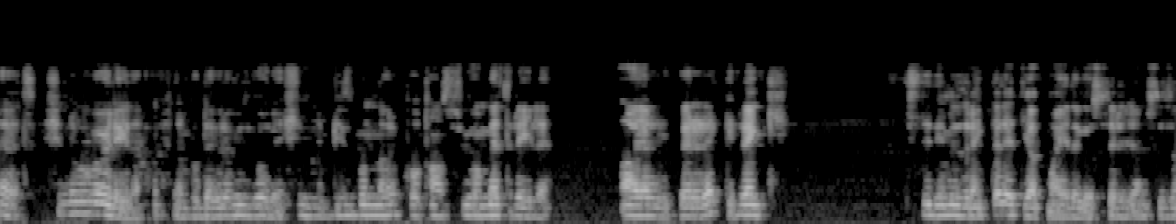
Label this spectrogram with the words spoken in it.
Evet. Şimdi bu böyleydi arkadaşlar. Bu devremiz böyle. Şimdi biz bunları potansiyometre ile ayar vererek renk istediğimiz renkte led yakmayı da göstereceğim size.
